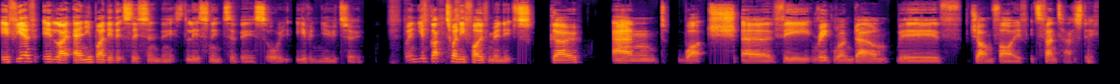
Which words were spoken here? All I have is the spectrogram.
if you have it, like anybody that's listening listening to this or even you two when you've got 25 minutes go and watch uh the rig rundown with john five it's fantastic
